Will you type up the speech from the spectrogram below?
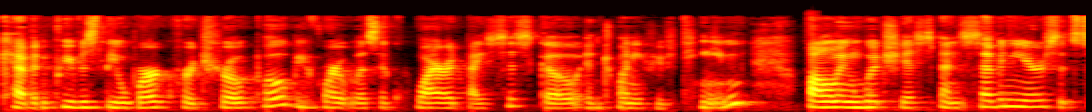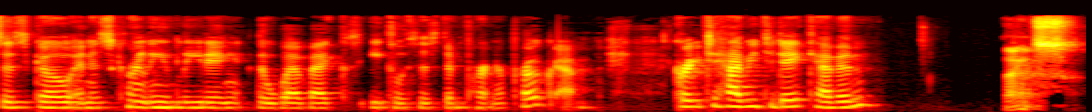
Kevin previously worked for Tropo before it was acquired by Cisco in 2015, following which he has spent seven years at Cisco and is currently leading the WebEx Ecosystem Partner Program. Great to have you today, Kevin. Thanks.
